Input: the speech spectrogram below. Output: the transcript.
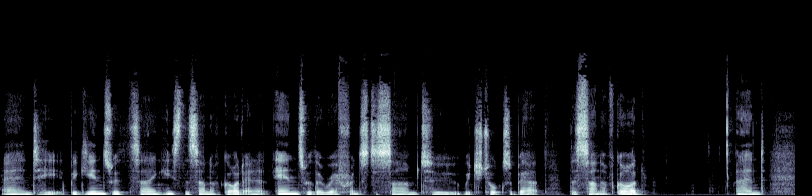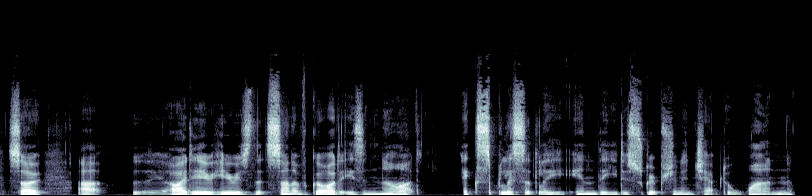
and he begins with saying he's the Son of God, and it ends with a reference to Psalm 2, which talks about the Son of God. And so, uh, the idea here is that Son of God is not explicitly in the description in chapter 1.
